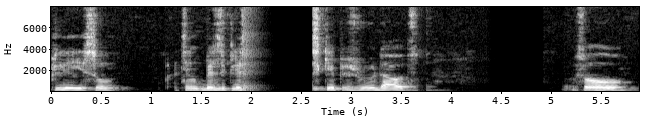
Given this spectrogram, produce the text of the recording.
play. So I think basically Skipp is ruled out. So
